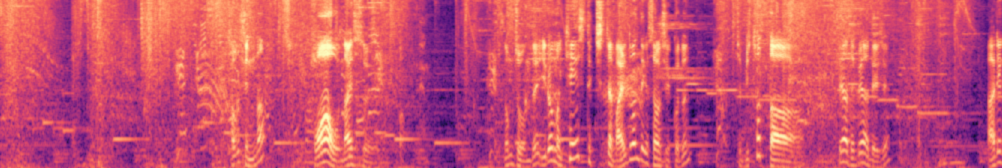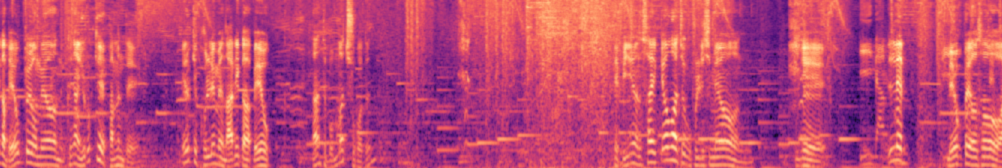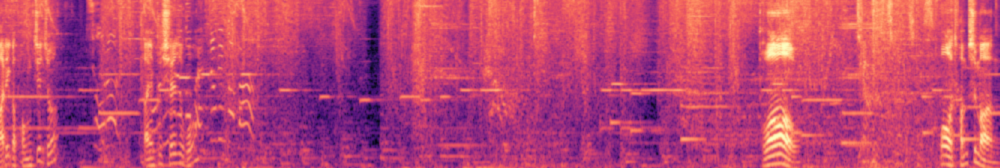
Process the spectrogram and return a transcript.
잡을 수 있나? 와우 나이스 너무 좋은데? 이러면 케인 스택 진짜 말도 안 되게 싸울 수 있거든? 진짜 미쳤다 빼야돼 빼야돼 이제 아리가 매혹 배우면 그냥 이렇게 가면 돼 이렇게 굴리면 아리가 매혹 나한테 못 맞추거든? 이렇게 미니언 사이 껴가지고 굴리시면 이게 1렙 매혹 배워서 아리가 벙찌죠? 라인 푸시 해주고 반쪽인가 봐. 와우. 어 잠시만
